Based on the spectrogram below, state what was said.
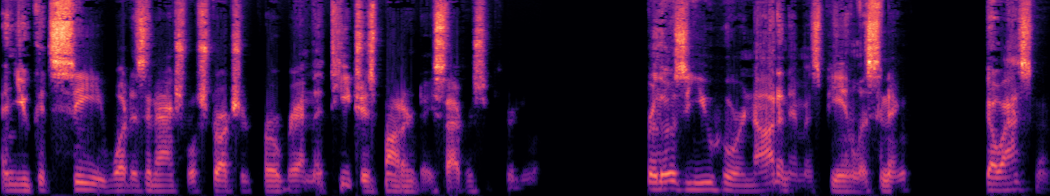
and you could see what is an actual structured program that teaches modern day cybersecurity. For those of you who are not an MSP and listening, go ask them.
